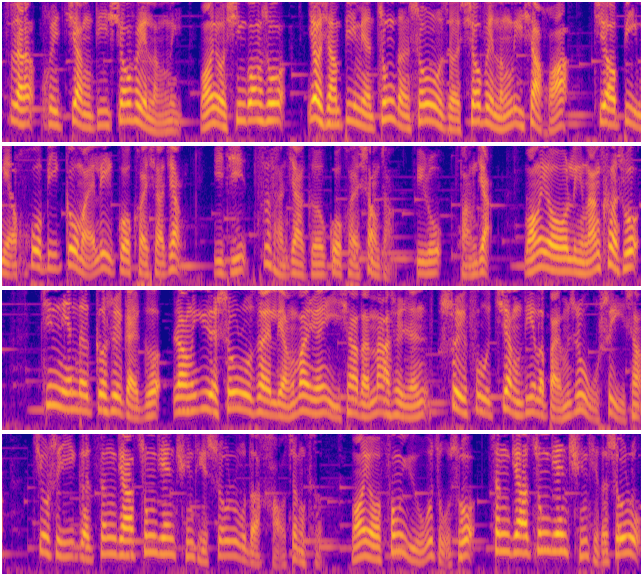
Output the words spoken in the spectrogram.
自然会降低消费能力。网友星光说：“要想避免中等收入者消费能力下滑，就要避免货币购买力过快下降以及资产价格过快上涨，比如房价。”网友岭南客说：“今年的个税改革让月收入在两万元以下的纳税人税负降低了百分之五十以上。”就是一个增加中间群体收入的好政策。网友风雨无阻说：“增加中间群体的收入，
